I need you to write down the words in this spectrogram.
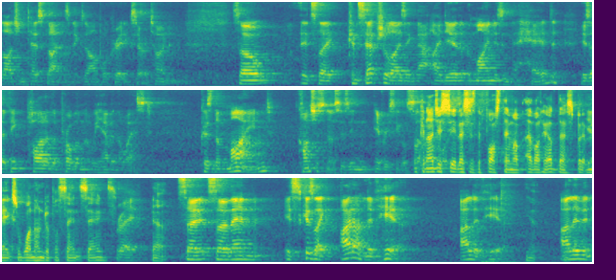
large intestine as an example, creating serotonin. So it's like conceptualizing that idea that the mind is in the head is I think part of the problem that we have in the West because the mind consciousness is in every single cell. Well, can I just say this is the first time I've ever heard this, but it Yeah. makes 100% sense. Right. Yeah. So so then it's because like I don't live here, I live here. Yeah. I live in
